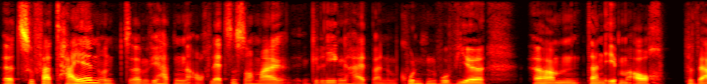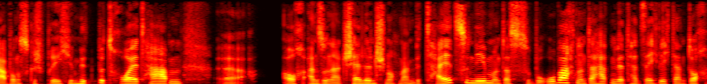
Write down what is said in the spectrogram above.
äh, zu verteilen. Und äh, wir hatten auch letztens nochmal Gelegenheit bei einem Kunden, wo wir ähm, dann eben auch Bewerbungsgespräche mitbetreut haben, äh, auch an so einer Challenge nochmal mit teilzunehmen und das zu beobachten. Und da hatten wir tatsächlich dann doch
